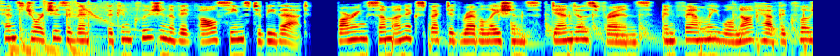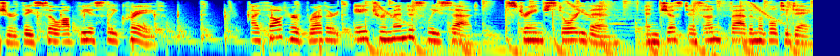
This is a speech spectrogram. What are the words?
Hence George's event, the conclusion of it all seems to be that, barring some unexpected revelations, Dando's friends and family will not have the closure they so obviously crave. I thought her brother, a tremendously sad, strange story then, and just as unfathomable today.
